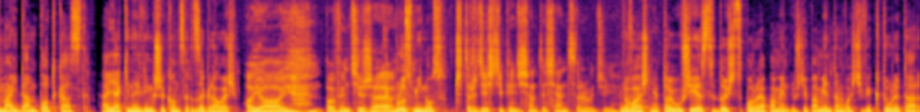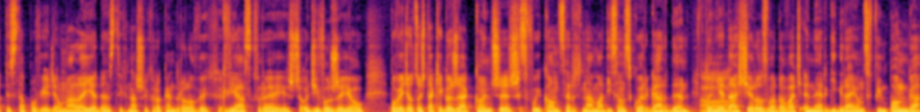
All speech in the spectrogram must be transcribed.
Majdan Podcast. A jaki największy koncert zagrałeś? Ojoj, powiem ci, że Tak plus minus. 40-50 tysięcy ludzi. No właśnie, to już jest dość sporo. Ja pamię- już nie pamiętam właściwie, który to artysta powiedział, no ale jeden z tych naszych rock'n'rollowych gwiazd, które jeszcze o dziwo żyją, powiedział coś takiego, że jak kończysz swój koncert na Madison Square Garden, to O. nie da się rozładować energii grając w ping-ponga.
